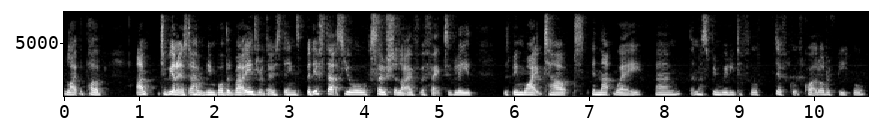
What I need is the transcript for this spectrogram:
like the pub. I'm, to be honest, I haven't been bothered about either of those things. But if that's your social life, effectively, has been wiped out in that way, um, that must have been really difficult, difficult for quite a lot of people.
